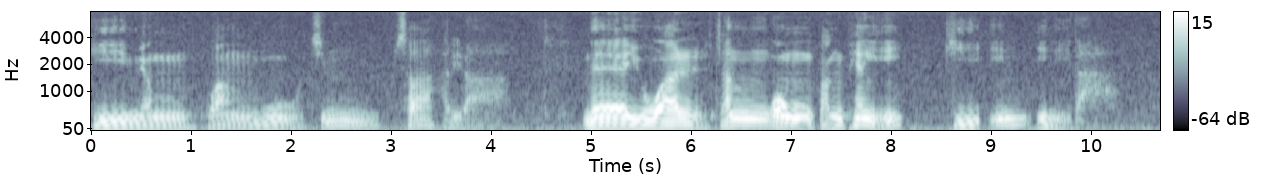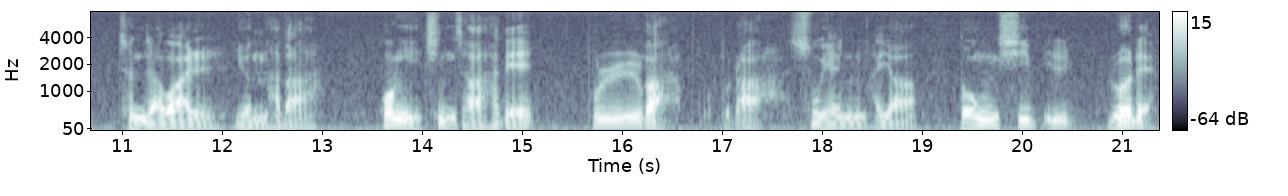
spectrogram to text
기명왕무짐사하리라. 내 유활 장공 방평이 기인이니다. 천자왈 연하다. 공이 친사하되 불가 불아 수행하여 동 11월에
